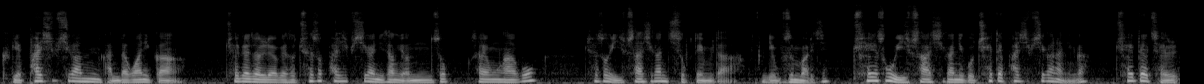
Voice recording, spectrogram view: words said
그게 80시간 간다고 하니까 최대 전력에서 최소 80시간 이상 연속 사용하고 최소 24시간 지속됩니다. 이게 무슨 말이지? 최소 24시간이고 최대 80시간 아닌가? 최대 젤,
